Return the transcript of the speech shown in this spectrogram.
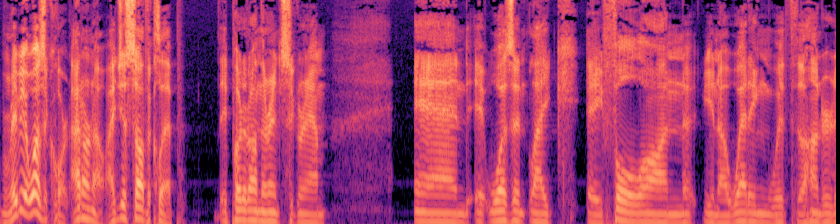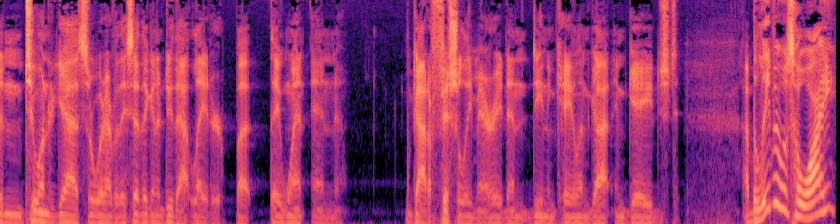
Maybe it was a court. I don't know. I just saw the clip. They put it on their Instagram and it wasn't like a full on you know wedding with 100 and 200 guests or whatever. They said they're going to do that later but they went and got officially married and dean and caelynn got engaged. I believe it was hawaii.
